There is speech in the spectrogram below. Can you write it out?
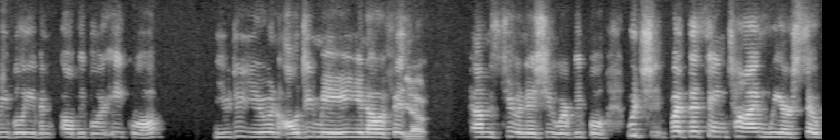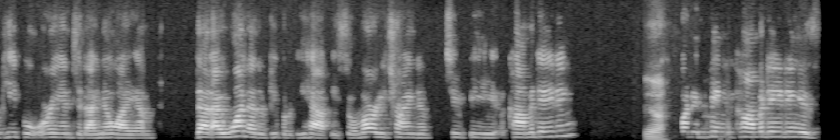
we believe in all people are equal. You do you, and I'll do me. You know, if it Yep. comes to an issue where people which but at the same time we are so people oriented i know i am that i want other people to be happy so i'm already trying to to be accommodating Yeah. but if being accommodating is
